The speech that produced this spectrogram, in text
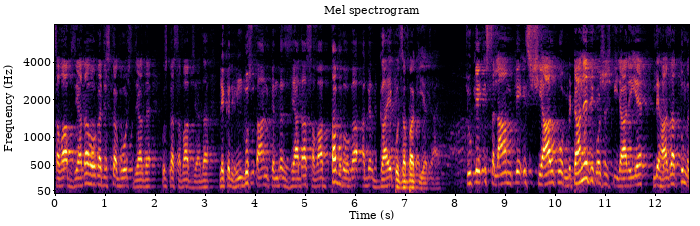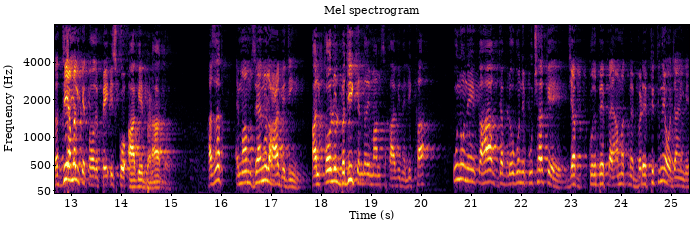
ثواب زیادہ ہوگا، جس کا گوشت زیادہ ہے، اس کا ثواب زیادہ، لیکن ہندوستان کے اندر زیادہ ثواب تب ہوگا اگر گائے کو ذبح کیا جائے۔ چونکہ اسلام کے اس شیار کو مٹانے کی کوشش کی جا رہی ہے، لہٰذا تم رد عمل کے طور پہ اس کو آگے بڑھا دو۔ حضرت امام زین العابدین القول البدی کے اندر امام سخاوی نے لکھا، انہوں نے کہا، جب لوگوں نے پوچھا کہ جب قرب قیامت میں بڑے فتنے ہو جائیں گے،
